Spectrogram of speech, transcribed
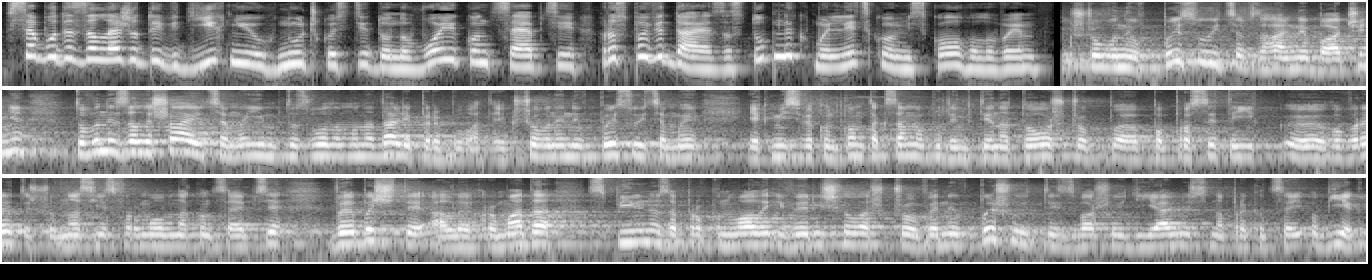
Все буде залежати від їхньої гнучкості до нової концепції, розповідає заступник Хмельницького міського голови. Якщо вони вписуються в загальне бачення, то вони залишаються. Ми їм дозволимо надалі перебувати. Якщо вони не вписуються, ми, як міськвиконком, так само будемо йти на те, щоб е, попросити їх е, говорити, що в нас є сформована концепція. Вибачте, але громада спільно запропонувала і вирішила, що ви не впишуєтесь з вашою діяльністю, наприклад, цей об'єкт.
